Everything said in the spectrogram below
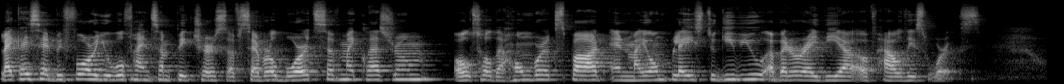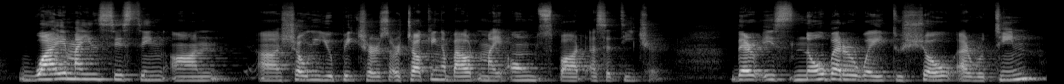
Like I said before, you will find some pictures of several boards of my classroom, also the homework spot, and my own place to give you a better idea of how this works. Why am I insisting on uh, showing you pictures or talking about my own spot as a teacher? There is no better way to show a routine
